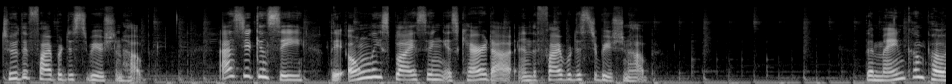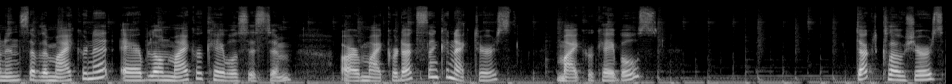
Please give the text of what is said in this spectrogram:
to the fiber distribution hub. As you can see, the only splicing is carried out in the fiber distribution hub. The main components of the Micronet air-blown microcable system are microducts and connectors, microcables, duct closures,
